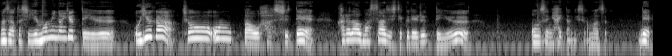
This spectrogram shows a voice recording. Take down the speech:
まず私、湯もみの湯っていう、お湯が超音波を発して体をマッサージしてくれるっていう温泉に入ったんですよまず。で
